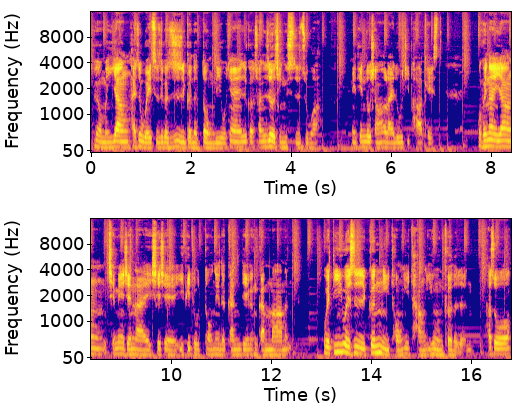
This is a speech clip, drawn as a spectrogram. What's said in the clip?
OK，我们一样还是维持这个日更的动力。我现在这个算热情十足啊，每天都想要来录一集 Podcast。OK，那一样前面先来谢谢 EP Two 抖内的干爹跟干妈们。OK，第一位是跟你同一堂英文课的人，他说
